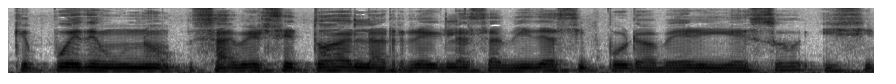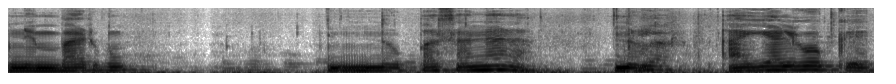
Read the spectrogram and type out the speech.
que puede uno saberse todas las reglas habidas y por haber y eso, y sin embargo no pasa nada. No, Claro. hay algo que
